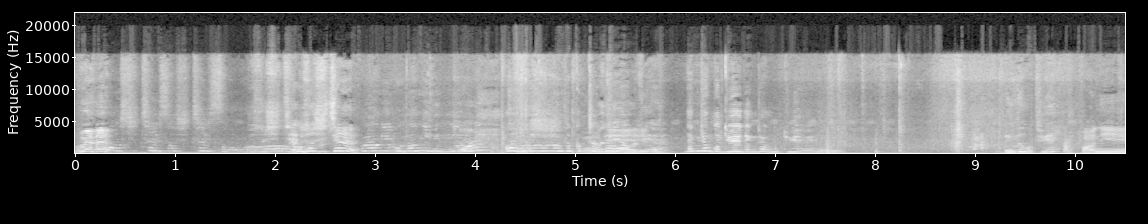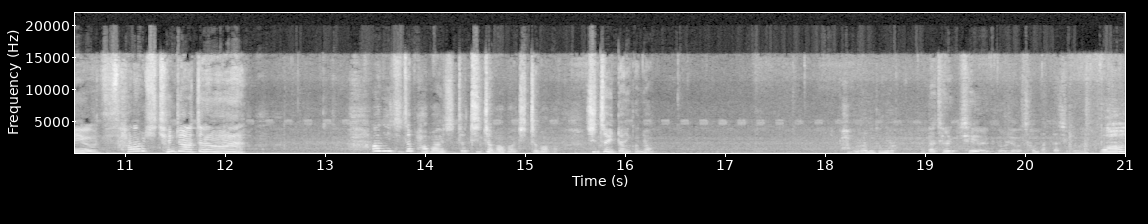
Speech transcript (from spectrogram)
왜? 어, 시체 있어, 시체 있어. 무슨 시체? 무슨 시체? 고양이, 고양이. 어? 아, 깜짝이야. 어디? 어디에? 냉장고 뒤에, 냉장고 뒤에. 냉장고 뒤에? 아니 사람 시체인 줄 알았잖아. 아니, 진짜 봐봐요, 진짜. 진짜 봐봐, 진짜 봐봐. 진짜 있다니까요? 봐보라니까요? 나 저렇게 쟤 이렇게 놀리고 처음 봤다 지금 와,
